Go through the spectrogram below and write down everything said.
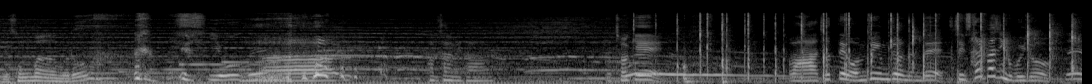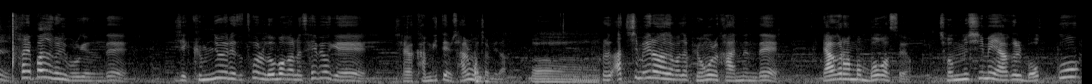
이제 속마음으로 욕을. 아, 감사합니다. 저게 와 저 때가 엄청 힘들었는데 지금 살 빠진 거 보이죠? 네. 살이 빠져서 그런지 모르겠는데 이제 금요일에서 토요일 넘어가는 새벽에 제가 감기 때문에 잠을 못 잡니다. 아 그래서 아침에 일어나자마자 병원을 갔는데 약을 한번 먹었어요. 점심에 약을 먹고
